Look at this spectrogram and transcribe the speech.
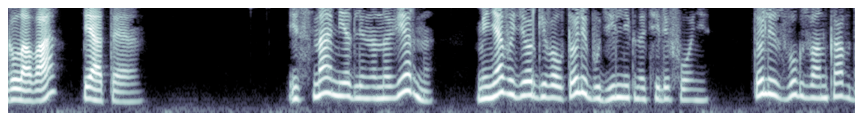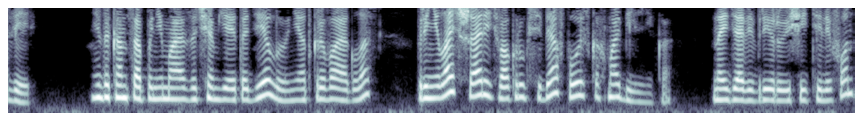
Глава пятая. Из сна медленно, но верно меня выдергивал то ли будильник на телефоне, то ли звук звонка в дверь. Не до конца понимая, зачем я это делаю, не открывая глаз, принялась шарить вокруг себя в поисках мобильника. Найдя вибрирующий телефон,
